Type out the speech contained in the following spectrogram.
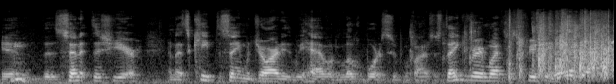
in the Senate this year, and let's keep the same majority that we have on the local board of supervisors. Thank you very much. Appreciate it.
